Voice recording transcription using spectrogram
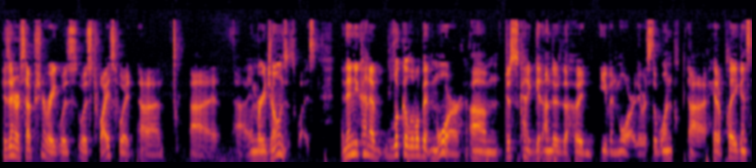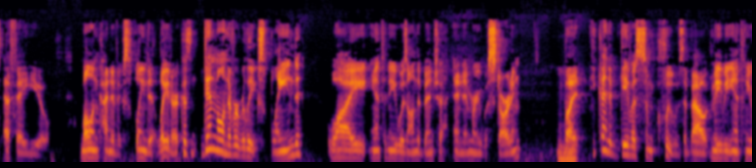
his interception rate was was twice what uh, uh, uh, Emory Jones's was. And then you kind of look a little bit more, um, just kind of get under the hood even more. There was the one uh, he had a play against FAU. Mullen kind of explained it later because Dan Mullen never really explained why Anthony was on the bench and Emory was starting. Mm-hmm. But he kind of gave us some clues about maybe Anthony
